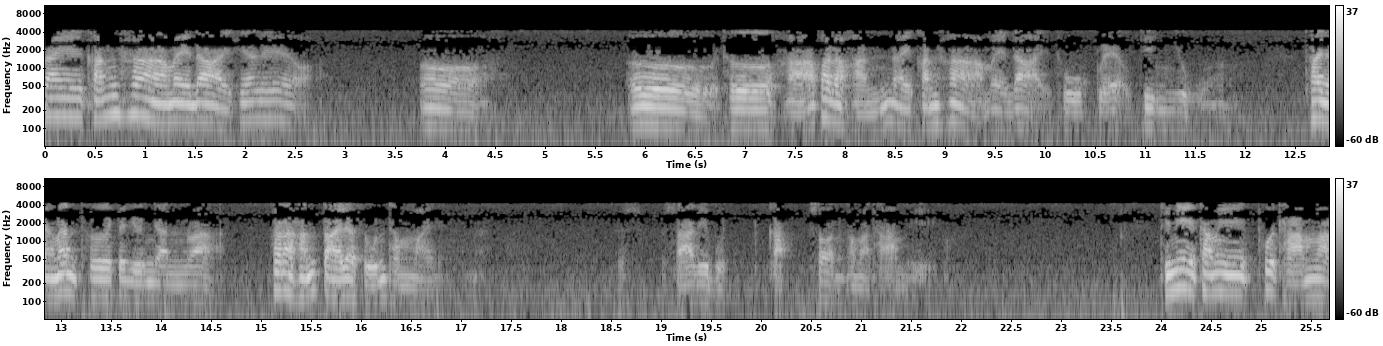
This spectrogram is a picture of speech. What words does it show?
ในขันห้าไม่ได้แค่แล้วเออเออ เธอหาพระอรหันต์ในขันห้าไม่ได้ ถูกแล้วจริงอยู่ ถ้าอย่างนั้นเธอจะยืนยันว่า พระอรหันต์ตายแล้วศูนย์ทำไมสารีบุตรกลับซ่อนเข้ามาถามอีก ทีนี้ถ้ามีผู้ถามว่า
